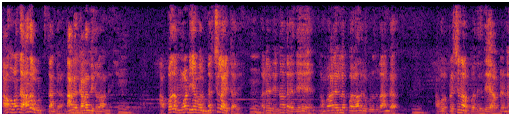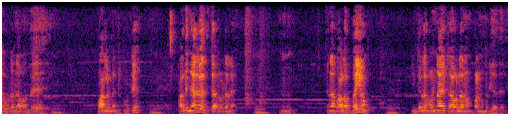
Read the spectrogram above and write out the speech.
அவங்க வந்து ஆதரவு கொடுத்துட்டாங்க. நாங்க கலந்துக்கிறோம்னு. ம். அப்பதான் மோடியே ஒரு மெர்ச்சல் ஆயிட்டாரு. அடே என்னடா இது? நம்ம ஆளுங்களை இப்ப ஆதரவு கொடுக்குறாங்க. அப்புறம் பிரச்சனை வைப்பது இது அப்படின்னு உடனே வந்து பார்லிமெண்ட் கூட்டு அது நிறைவேற்றிட்டார் உடனே. ஏன்னா அவ்வளோ பயம். இங்கெல்லாம் ஒன்றாயிட்டா அவ்வளோ நம்ம பண்ண முடியாது அது.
